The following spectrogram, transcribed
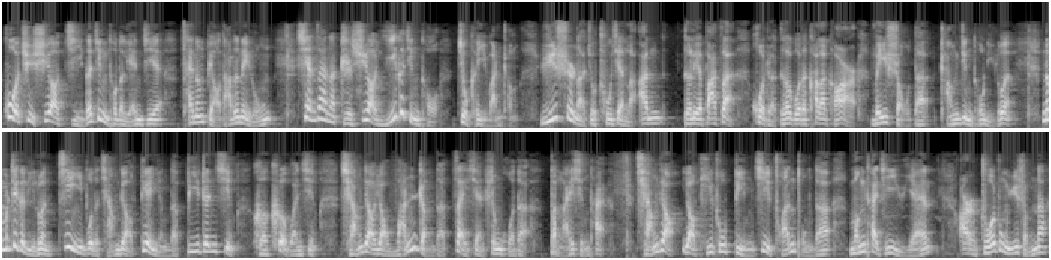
过去需要几个镜头的连接才能表达的内容，现在呢只需要一个镜头就可以完成。于是呢，就出现了安德烈巴赞或者德国的卡拉考尔为首的长镜头理论。那么这个理论进一步的强调电影的逼真性和客观性，强调要完整的再现生活的。本来形态强调要提出摒弃传统的蒙太奇语言，而着重于什么呢？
